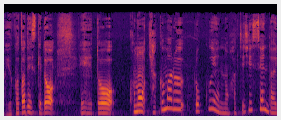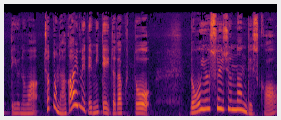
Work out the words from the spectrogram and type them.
ということですけど、えっ、とこの106円の80銭台っていうのはちょっと長い目で見ていただくとどういう水準なんですか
